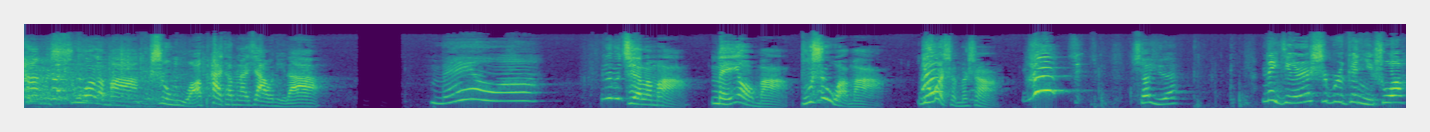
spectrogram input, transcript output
他们说了吗？是我派他们来吓唬你的，没有啊。那不接了吗？没有嘛，不是我嘛，有我什么事儿？小雨，那几个人是不是跟你说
